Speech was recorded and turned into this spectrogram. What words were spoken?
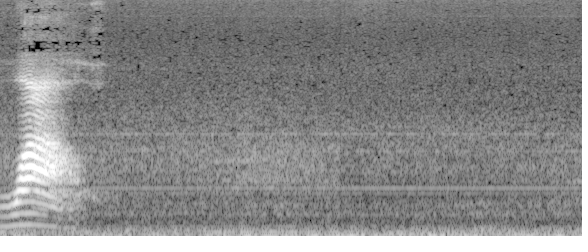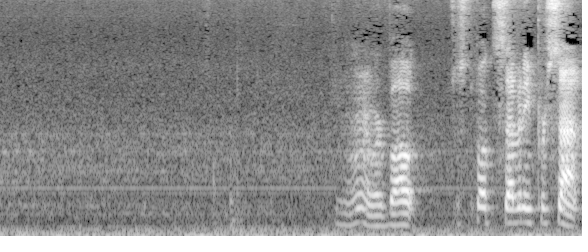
Wow. All right, we're about just about 70%.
